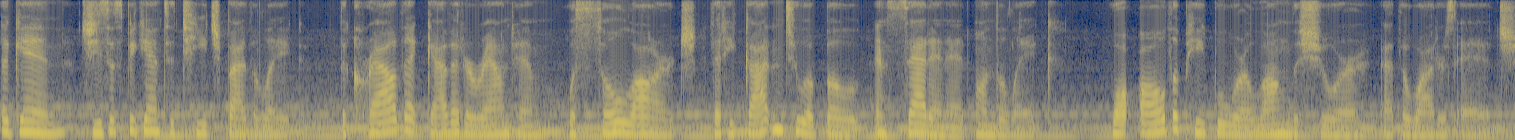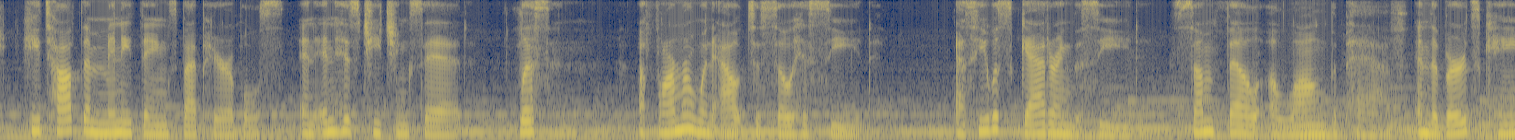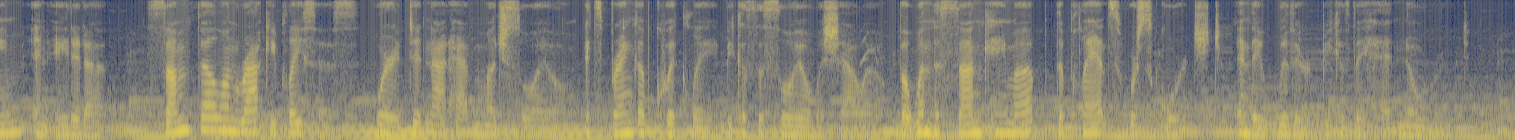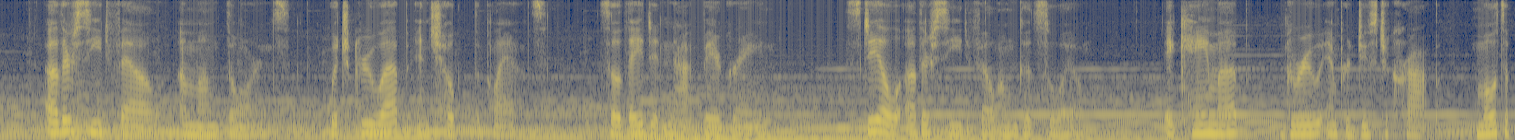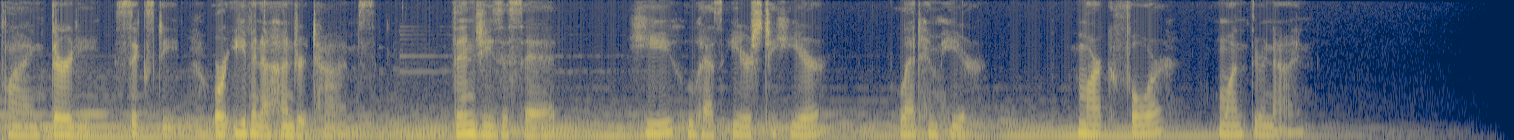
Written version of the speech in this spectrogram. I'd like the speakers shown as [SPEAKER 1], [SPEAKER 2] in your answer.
[SPEAKER 1] Again, Jesus began to teach by the lake. The crowd that gathered around him was so large that he got into a boat and sat in it on the lake, while all the people were along the shore at the water's edge. He taught them many things by parables, and in his teaching said, Listen, a farmer went out to sow his seed. As he was scattering the seed, some fell along the path, and the birds came and ate it up. Some fell on rocky places where it did not have much soil. It sprang up quickly because the soil was shallow. But when the sun came up, the plants were scorched, and they withered because they had no root. Other seed fell among thorns, which grew up and choked the plants, so they did not bear grain. Still, other seed fell on good soil. It came up, grew, and produced a crop, multiplying 30, 60, or even a hundred times. Then Jesus said, He who has ears to hear, let him hear. Mark 4 1 through 9.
